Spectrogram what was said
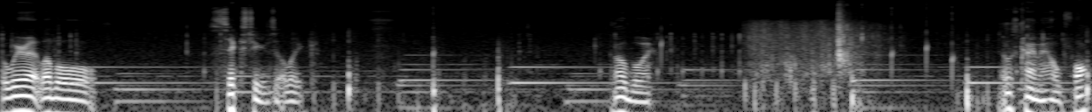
So we're at level 16, so like, oh boy. That was kind of helpful.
